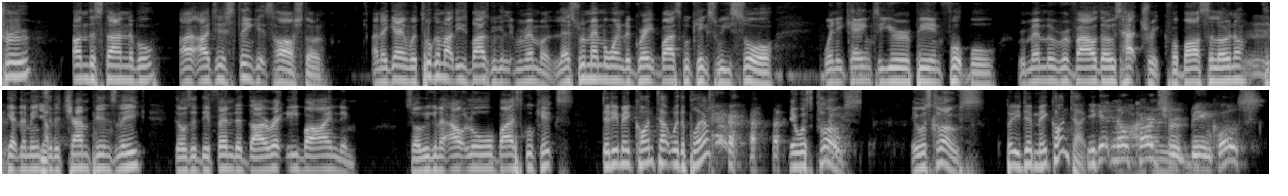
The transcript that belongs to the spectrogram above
True, understandable. I, I just think it's harsh though. And again, we're talking about these bicycle. Remember, let's remember one of the great bicycle kicks we saw when it came to European football. Remember Rivaldo's hat trick for Barcelona to Mm. get them into Yep. the Champions League. There was a defender directly behind him. So we're gonna outlaw bicycle kicks. Did he make contact with the player? It was close. It was close. But he did make contact. You get no cards for being close.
